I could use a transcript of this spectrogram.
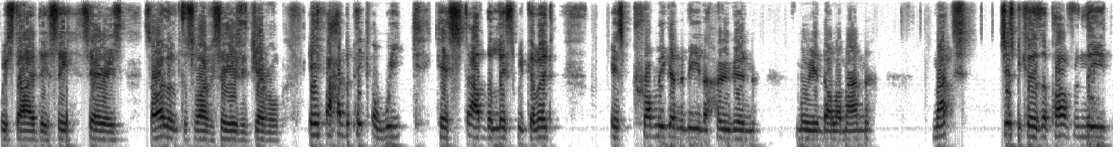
we started this se- series. So I love the Survivor Series in general. If I had to pick a weakest out of the list we covered, it's probably going to be the Hogan Million Dollar Man match, just because apart from the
